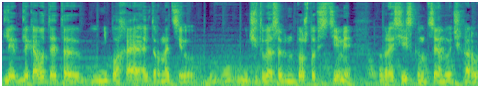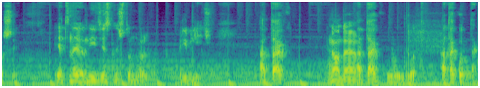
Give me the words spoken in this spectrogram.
для, для кого-то это неплохая альтернатива, учитывая особенно то, что в Стиме в российском цены очень хорошие. Это, наверное, единственное, что может привлечь. А так... Ну да. А так вот. А так вот так.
